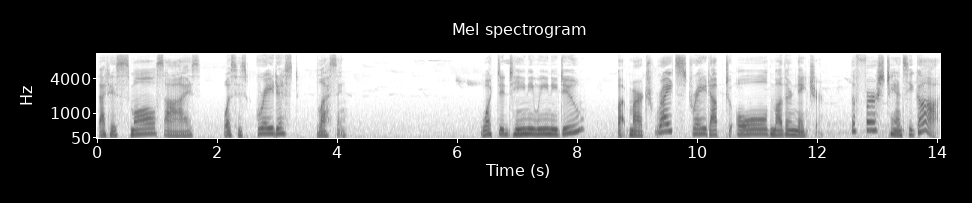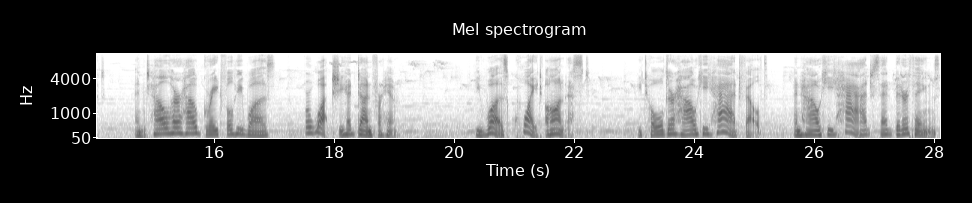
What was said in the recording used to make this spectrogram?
that his small size was his greatest blessing. What did Teeny Weeny do? But march right straight up to Old Mother Nature, the first chance he got, and tell her how grateful he was for what she had done for him. He was quite honest. He told her how he had felt and how he had said bitter things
